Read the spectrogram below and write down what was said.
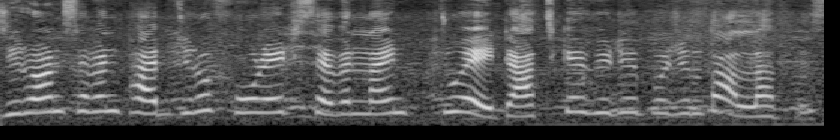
zero one seven five zero four eight seven nine two eight. আজকের ভিডিও পর্যন্ত, আল্লাহ হাফিজ।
